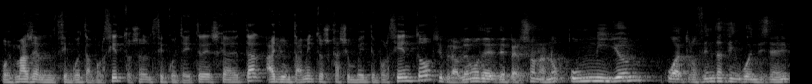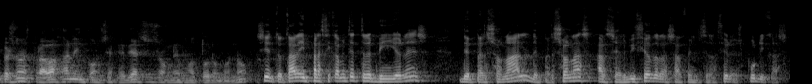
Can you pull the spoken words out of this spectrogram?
pues más del 50%, son el 53% tal, ayuntamientos casi un 20%. Sí, pero hablemos de, de personas, ¿no? 1.456.000 personas trabajan en consejerías y organismos autónomos, ¿no? Sí, en total hay prácticamente 3 millones de personal, de personas al servicio de las administraciones públicas,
